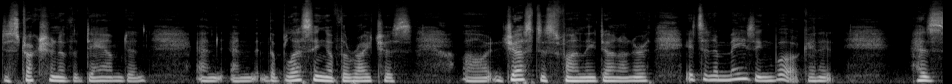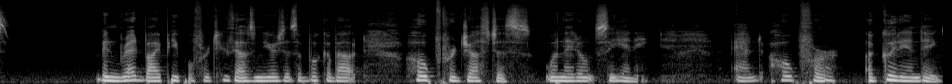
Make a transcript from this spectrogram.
destruction of the damned and, and, and the blessing of the righteous, uh, justice finally done on earth. It's an amazing book and it has been read by people for 2,000 years as a book about hope for justice when they don't see any and hope for a good ending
